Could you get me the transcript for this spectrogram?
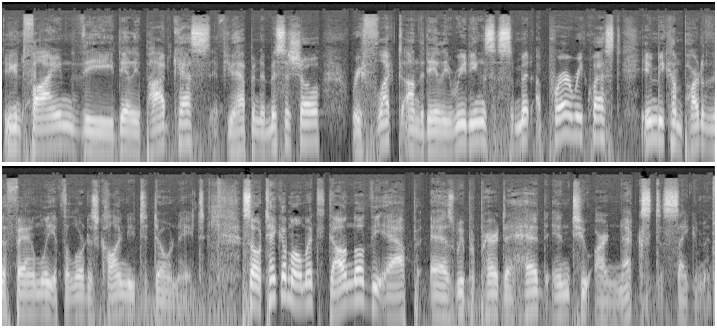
You can find the daily podcasts. If you happen to miss a show, reflect on the daily readings, submit a prayer request, even become part of the family if the Lord is calling you to donate. So take a moment, download the app as we prepare to head into our next segment.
